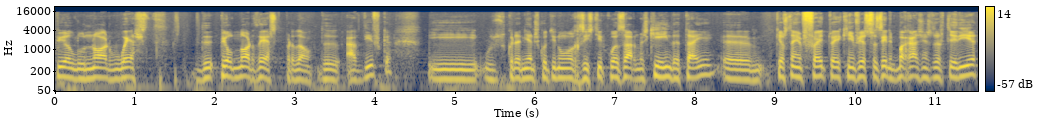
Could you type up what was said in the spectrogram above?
pelo noroeste de, pelo nordeste perdão, de Avdivka e os ucranianos continuam a resistir com as armas que ainda têm. Uh, o que eles têm feito é que, em vez de fazerem barragens de artilharia,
